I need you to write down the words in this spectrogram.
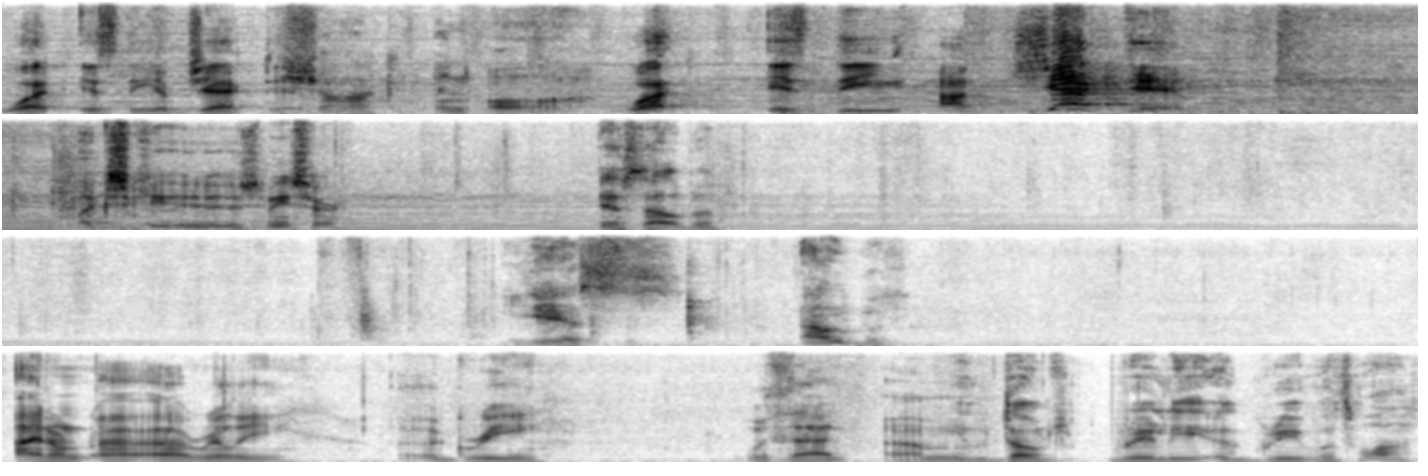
What is the objective? Shock and awe. What is the objective? Excuse me, sir? Yes, Albert. Yes, Albert. I don't uh, uh, really agree with that. Um, You don't really agree with what?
